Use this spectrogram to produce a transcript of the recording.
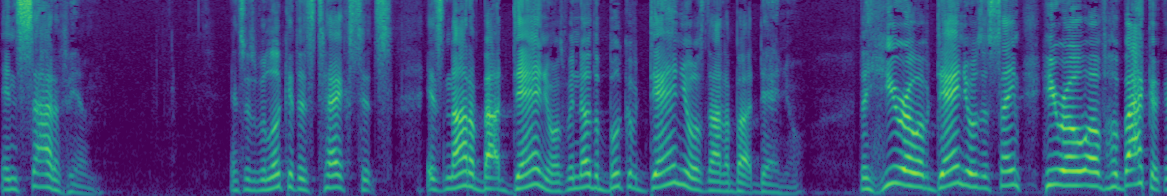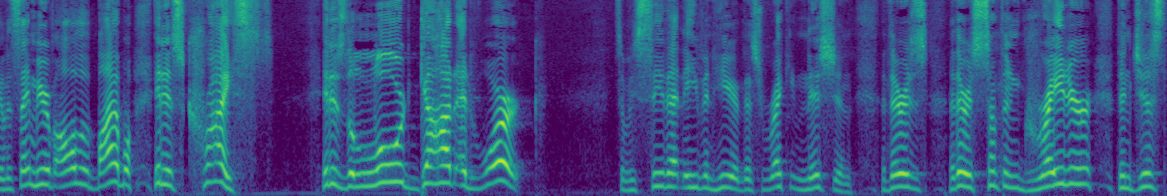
inside of him. And so, as we look at this text, it's, it's not about Daniel. As we know, the book of Daniel is not about Daniel. The hero of Daniel is the same hero of Habakkuk and the same hero of all of the Bible. It is Christ, it is the Lord God at work. So we see that even here, this recognition that there is, that there is something greater than just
